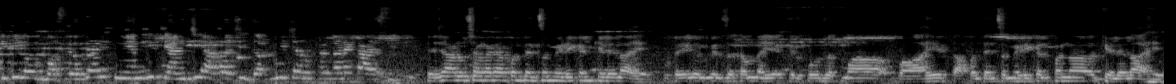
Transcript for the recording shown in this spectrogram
किती लोक बसले होते आणि नेमकी त्यांची आताची जखमीच्या अनुषंगाने काय स्थिती? त्याच्या अनुषंगाने आपण त्यांचं मेडिकल केलेलं आहे. कुठेही गंभीर जखम नाही आहे किरकोळ जखमा आहेत आपण त्यांचं मेडिकल पण केलेलं आहे.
